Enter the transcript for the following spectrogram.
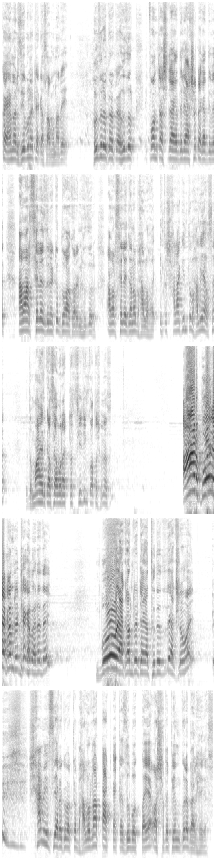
কয়, আমার জীবনে টাকা চাবো না রে। হুজুর করে কয়, হুজুর, পঞ্চাশ টাকা দিলে একশো টাকা দেবেন। আমার ছেলের জন্য একটু দোয়া করেন হুজুর। আমার ছেলে যেন ভালো হয়। কিন্তু শালা কিন্তু ভালোই আছে। কিন্তু মায়ের কাছে এমন একটা চিটিং কথা শুনেছে। আর বইয়ের অ্যাকাউন্টে টাকা বেড়ে দেয়। বউ অ্যাকাউন্টে টাকা থুতে থুতে এক সময় স্বামীর চেয়ারে খুব একটা ভালো না, টাটকা একটা যুবক পাইয়া ওর সাথে প্রেম করে বের হয়ে গেছে।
